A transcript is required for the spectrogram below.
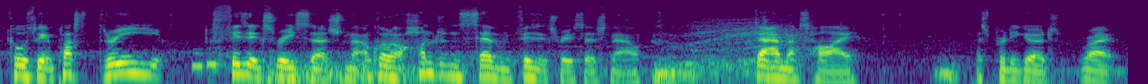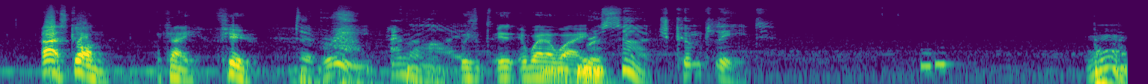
Of course, we get plus 3 physics research from that. I've got 107 physics research now. Damn, that's high. That's pretty good. Right. That's gone. Okay, phew. Debris analyzed. It, it went away. Research complete. Hmm.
